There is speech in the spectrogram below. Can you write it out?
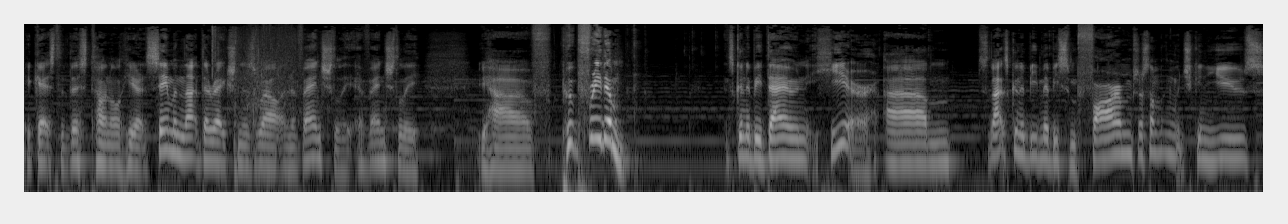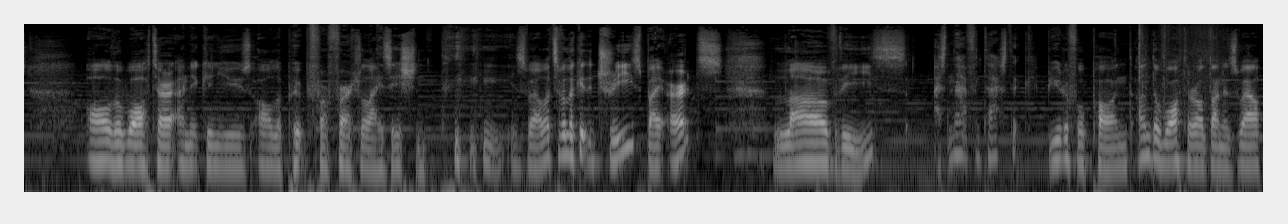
it gets to this tunnel here. Same in that direction as well, and eventually, eventually, you have poop freedom. It's going to be down here. Um, so that's going to be maybe some farms or something which can use all the water and it can use all the poop for fertilization as well. Let's have a look at the trees by Ertz. Love these. Isn't that fantastic? Beautiful pond, underwater all done as well.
